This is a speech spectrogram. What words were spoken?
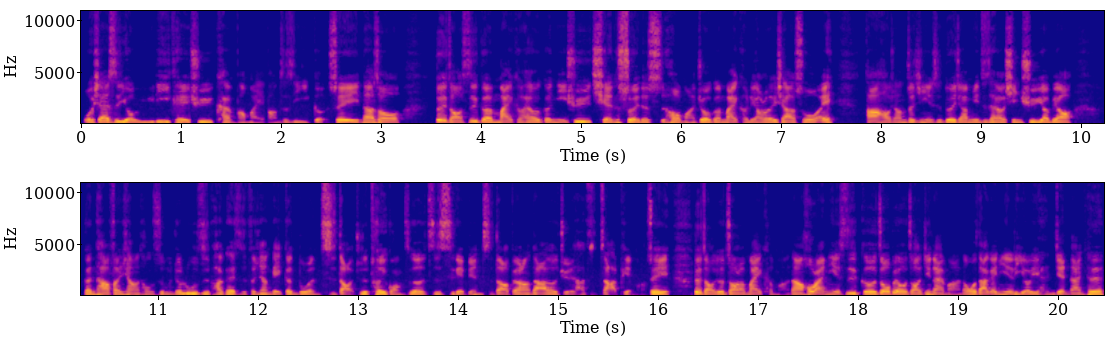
我现在是有余力可以去看房买房，这是一个。所以那时候。最早是跟麦克还有跟你去潜水的时候嘛，就有跟麦克聊了一下，说，诶，他好像最近也是对加密资产有兴趣，要不要跟他分享的同时，我们就录制 Podcast 分享给更多人知道，就是推广这个知识给别人知道，不要让大家都觉得他是诈骗嘛。所以最早就找了麦克嘛。那后来你也是隔周被我找进来嘛。那我打给你的理由也很简单，就是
